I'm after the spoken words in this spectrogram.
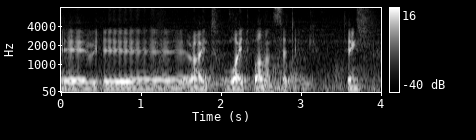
uh, with the right white balance setting. Thank you.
